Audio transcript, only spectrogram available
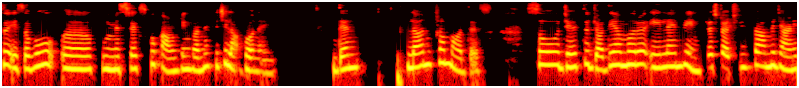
कैरियर सो ये सब मिस्टेक्स को काउंटिंग करने किसी लाभ नहीं then learn from others so जेहेतु जदि आमर ए लाइन रे इंटरेस्ट अच्छी तो आम जानी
